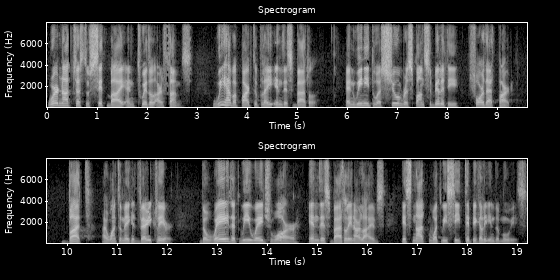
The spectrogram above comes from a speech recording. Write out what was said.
We're not just to sit by and twiddle our thumbs. We have a part to play in this battle, and we need to assume responsibility for that part. But I want to make it very clear the way that we wage war in this battle in our lives is not what we see typically in the movies.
